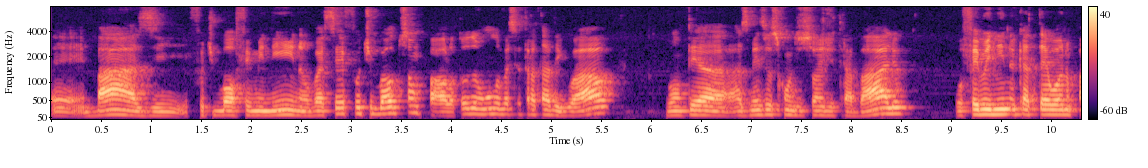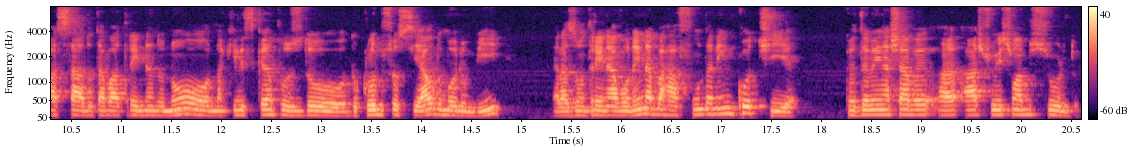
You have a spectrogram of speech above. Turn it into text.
é, base, futebol feminino, vai ser futebol do São Paulo. Todo mundo vai ser tratado igual, vão ter a, as mesmas condições de trabalho. O feminino que até o ano passado estava treinando no, naqueles campos do, do Clube Social do Morumbi, elas não treinavam nem na Barra Funda nem em Cotia eu também achava, acho isso um absurdo.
